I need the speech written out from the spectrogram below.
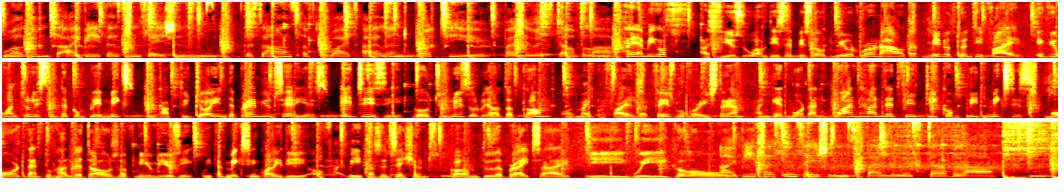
Welcome to Ibiza Sensations, the sounds of the White Island brought to you by Luis Del Villar. Hi amigos! As usual, this episode will run out at minute 25. If you want to listen the complete mix, you have to join the premium series. It's easy. Go to luisdelvillar.com or my profiles at Facebook or Instagram and get more than 150 complete mixes, more than 200 hours of new music with a mixing quality of Ibiza Sensations. Come to the bright side. Here we go! Ibiza Sensations by Luis Del Villar.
